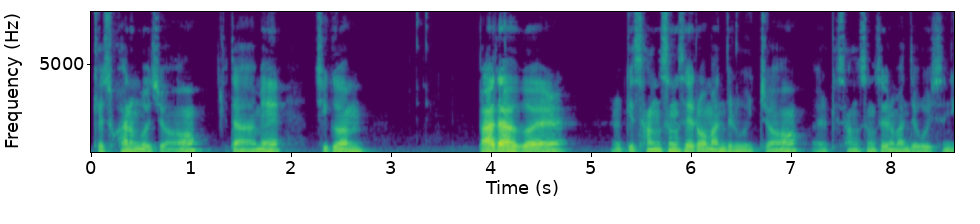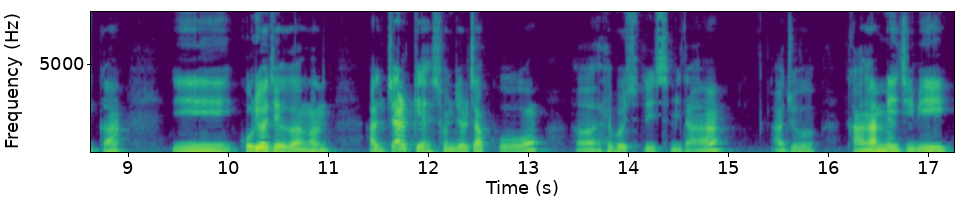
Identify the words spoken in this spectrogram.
계속하는 거죠. 그 다음에 지금 바닥을 이렇게 상승세로 만들고 있죠. 이렇게 상승세로 만들고 있으니까 이 고려 제강은 아주 짧게 손절 잡고 어, 해볼 수도 있습니다. 아주 강한 매집이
